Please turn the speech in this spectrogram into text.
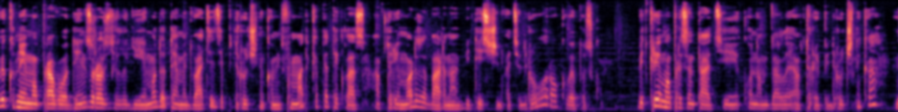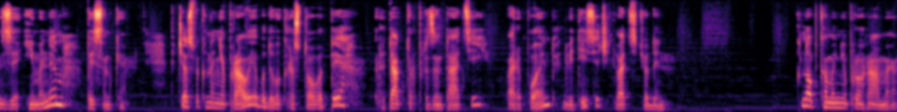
Виконуємо право 1 з розділу Діємо до теми 20 за підручником інформатика 5 клас авторів Морза Барна 2022 року випуску. Відкриємо презентацію, яку нам дали автори підручника з іменем писанки. Під час виконання права я буду використовувати редактор презентацій PowerPoint 2021. Кнопка меню програми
